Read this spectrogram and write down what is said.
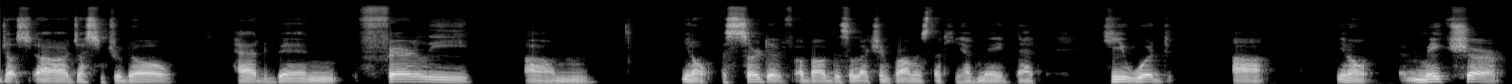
just uh, Justin Trudeau had been fairly um, you know assertive about this election promise that he had made that he would uh, you know make sure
